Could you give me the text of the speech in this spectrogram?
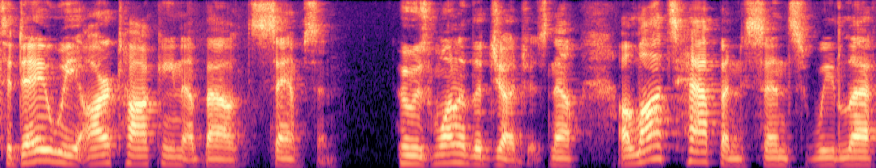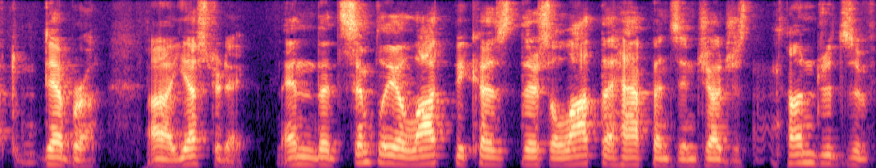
Today we are talking about Samson, who is one of the judges. Now, a lot's happened since we left Deborah uh, yesterday. And that's simply a lot because there's a lot that happens in Judges. Hundreds of,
